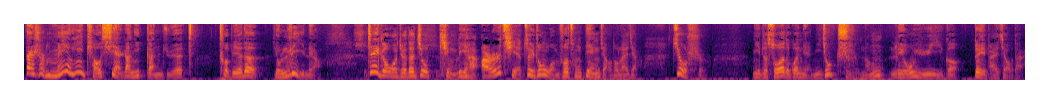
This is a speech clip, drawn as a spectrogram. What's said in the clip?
但是没有一条线让你感觉特别的有力量。这个我觉得就挺厉害，而且最终我们说从电影角度来讲，就是你的所有的观点，你就只能留于一个对白交代，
